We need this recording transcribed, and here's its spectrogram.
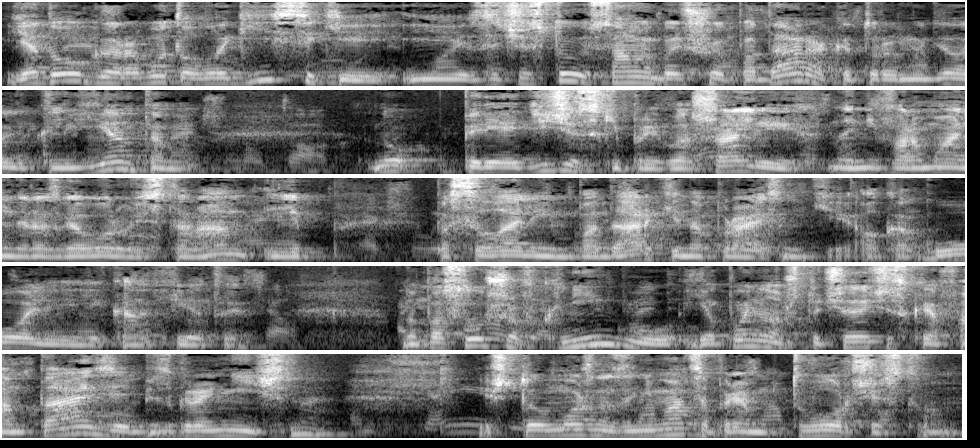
Я долго работал в логистике, и зачастую самый большой подарок, который мы делали клиентам, ну, периодически приглашали их на неформальный разговор в ресторан или посылали им подарки на праздники, алкоголь или конфеты. Но послушав книгу, я понял, что человеческая фантазия безгранична, и что можно заниматься прям творчеством.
